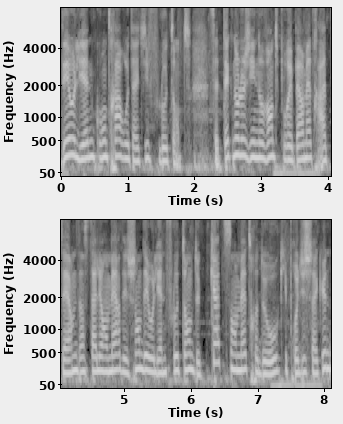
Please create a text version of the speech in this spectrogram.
d'éolienne contrarotative flottante. Cette technologie innovante pourrait permettre à terme d'installer en mer des champs d'éoliennes flottantes de 400 mètres de haut qui produisent chacune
